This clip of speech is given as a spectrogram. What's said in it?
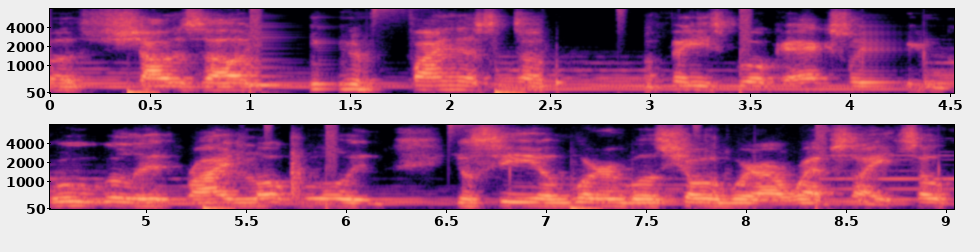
uh, shout us out. You can find us on on Facebook. Actually, Google it, Ride Local, and you'll see uh, where we'll show where our website. So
